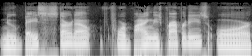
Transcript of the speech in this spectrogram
new base start out for buying these properties? Or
